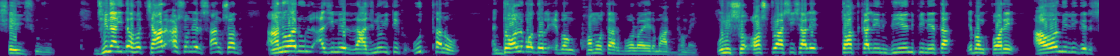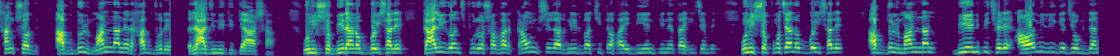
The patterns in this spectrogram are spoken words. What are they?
সেই শুরু। ঝিনাইদহ চার আসনের সাংসদ আনোয়ারুল আজিমের রাজনৈতিক উত্থানও দলবদল এবং ক্ষমতার বলয়ের মাধ্যমে। উনিশশো অষ্টআশি সালে তৎকালীন বিএনপি নেতা এবং পরে আওয়ামী লীগের সাংসদ আব্দুল মান্নানের হাত ধরে রাজনীতিতে আসা। উনিশশো বিরানব্বই সালে কালীগঞ্জ পুরসভার কাউন্সিলর নির্বাচিত হয় বিএনপি নেতা হিসেবে। উনিশশো পঁচানব্বই সালে আব্দুল মান্নান বিএনপি ছেড়ে আওয়ামী লীগে যোগ দেন।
